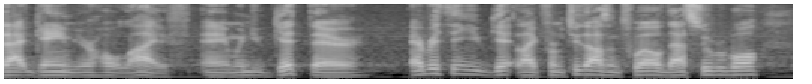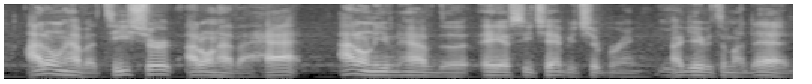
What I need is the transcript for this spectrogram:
that game your whole life, and when you get there, everything you get, like from 2012, that Super Bowl, I don't have a T-shirt, I don't have a hat, I don't even have the AFC Championship ring. I gave it to my dad.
